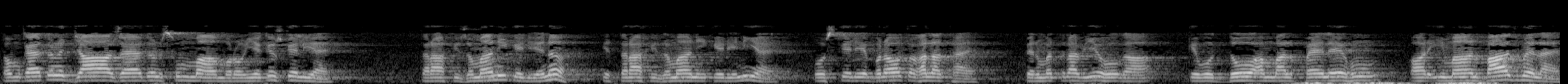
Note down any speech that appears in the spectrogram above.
تو ہم کہتے ہیں نا، جا زید سما امرو، یہ کس کے لیے ہے؟ تراخی زمانی کے لیے نا۔ یہ تراخی زمانی کے لیے نہیں ہے۔ اس کے لیے بناؤ تو غلط ہے۔ پھر مطلب یہ ہوگا کہ وہ دو عمل پہلے ہوں اور ایمان بعد میں لائے۔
